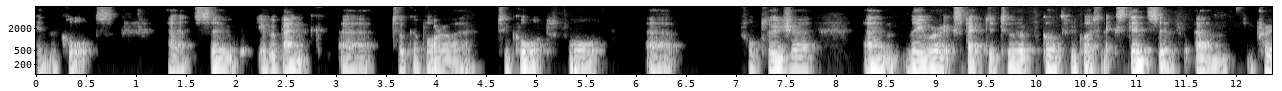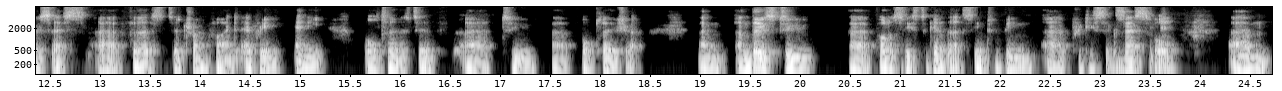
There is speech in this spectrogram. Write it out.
in the courts. so if a bank took a borrower to court for foreclosure, um, they were expected to have gone through quite an extensive um, process uh, first to try and find every any alternative uh, to uh, foreclosure. Um, and those two uh, policies together seem to have been uh, pretty successful. Um,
